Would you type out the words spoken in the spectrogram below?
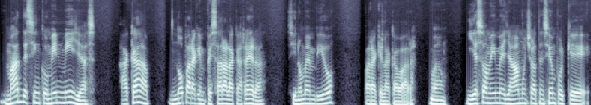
más de 5.000 millas acá, no para que empezara la carrera, sino me envió para que la acabara. Wow. Y eso a mí me llama mucho la atención porque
